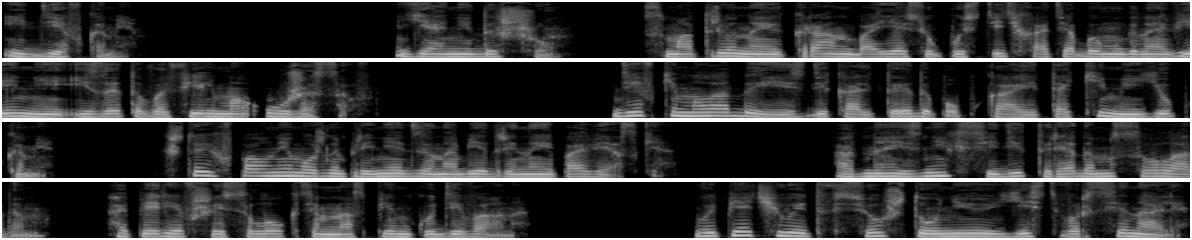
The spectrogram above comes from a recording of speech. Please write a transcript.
и девками. Я не дышу. Смотрю на экран, боясь упустить хотя бы мгновение из этого фильма ужасов. Девки молодые, с декольте до пупка и такими юбками, что их вполне можно принять за набедренные повязки. Одна из них сидит рядом с Владом, оперевшись локтем на спинку дивана. Выпячивает все, что у нее есть в арсенале.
